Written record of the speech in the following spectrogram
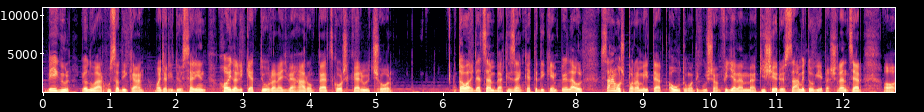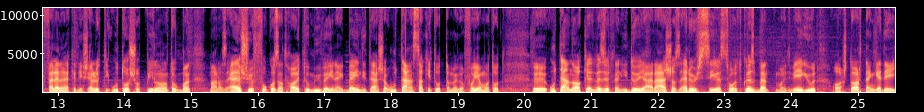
végül január 20-án magyar idő szerint hajnali 2 óra 43 perckor került sor. Tavaly december 12-én például számos paramétert automatikusan figyelemmel kísérő számítógépes rendszer a felemelkedés előtti utolsó pillanatokban már az első fokozat hajtó műveinek beindítása után szakította meg a folyamatot. Ö, utána a kedvezőtlen időjárás, az erős szél szólt közben, majd végül a startengedély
